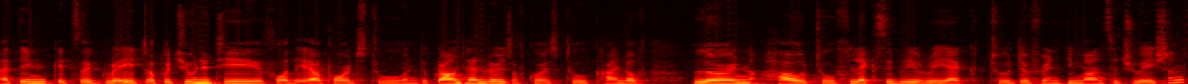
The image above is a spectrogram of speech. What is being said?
I think it's a great opportunity for the airports to, and the ground handlers, of course, to kind of learn how to flexibly react to different demand situations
